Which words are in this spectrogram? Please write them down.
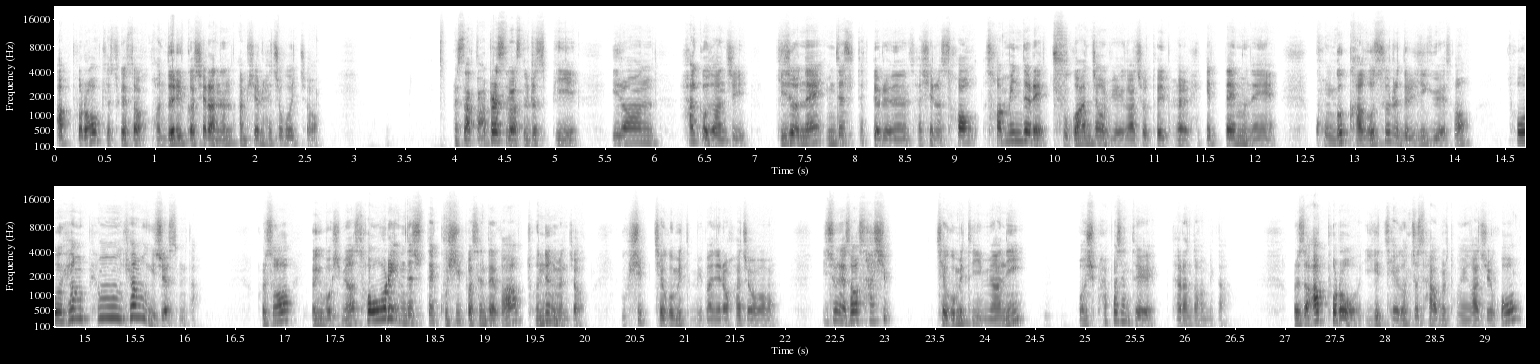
앞으로 계속해서 건드릴 것이라는 암시를 해주고 있죠. 그래서 아까 앞에서 말씀드렸다시피 이런 하교 단지 기존의 임대주택들은 사실은 서, 서민들의 주거 안정을 위해 가지고 도입을 했기 때문에 공급 가구 수를 늘리기 위해서 소형 평형 위주였습니다. 그래서 여기 보시면 서울의 임대주택 90%가 전용 면적 60제곱미터 미만이라고 하죠. 이 중에서 40제곱미터 미만이 58%에 달한다고 합니다. 그래서 앞으로 이게 재건축 사업을 통해 가지고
